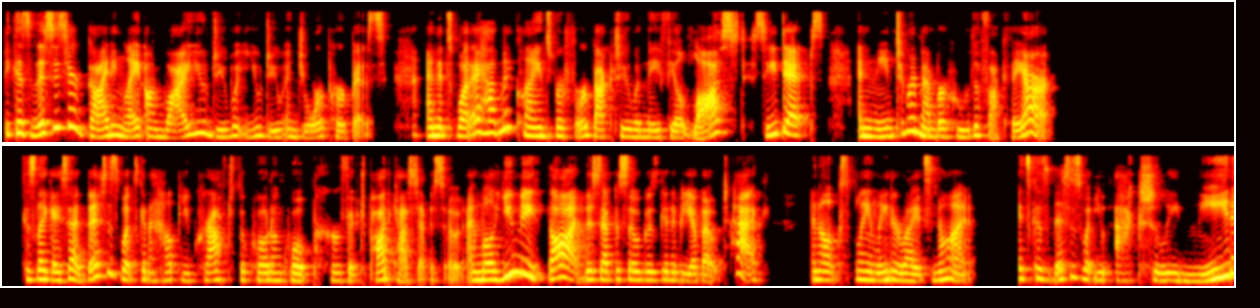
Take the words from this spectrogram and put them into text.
because this is your guiding light on why you do what you do and your purpose. And it's what I have my clients refer back to when they feel lost, see dips, and need to remember who the fuck they are. Because, like I said, this is what's going to help you craft the quote unquote perfect podcast episode. And while you may thought this episode was going to be about tech, and I'll explain later why it's not, it's because this is what you actually need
